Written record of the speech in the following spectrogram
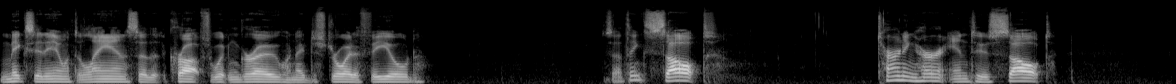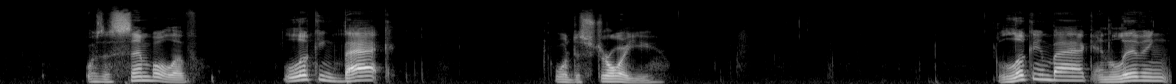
mix it in with the land so that the crops wouldn't grow when they destroyed a field. So I think salt, turning her into salt, was a symbol of looking back will destroy you. Looking back and living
